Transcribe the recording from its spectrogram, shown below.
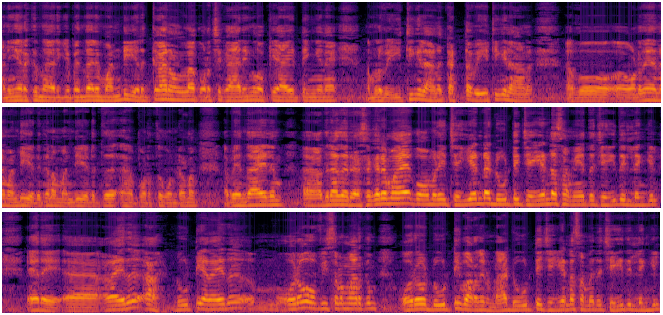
അണിയിറക്കുന്നതായിരിക്കും. അപ്പോൾ എന്തായാലും വണ്ടി എടുക്കാനുള്ള കുറച്ച് കാര്യങ്ങളൊക്കെ ആയിട്ട് ഇങ്ങനെ നമ്മൾ വെയിറ്റിംഗിലാണ് കട്ട വെയിറ്റിംഗിലാണ് അപ്പോൾ ഉടനെ തന്നെ വണ്ടി എടുക്കണം വണ്ടി എടുത്ത് പുറത്ത് കൊണ്ടുവരണം. അപ്പോൾ എന്തായാലും അതിനകത്ത് രസകരമായ കോമഡി ചെയ്യേണ്ട ഡ്യൂട്ടി ചെയ്യേണ്ട സമയത്ത് ചെയ്തില്ലെങ്കിൽ ഏറെ അതായത് ആ ഡ്യൂട്ടി അതായത് ഓരോ ഓഫീസർമാർക്കും ഓരോ ഡ്യൂട്ടി പറഞ്ഞിട്ടുണ്ട്. ആ ഡ്യൂട്ടി ചെയ്യേണ്ട സമയത്ത് ചെയ്തില്ലെങ്കിൽ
